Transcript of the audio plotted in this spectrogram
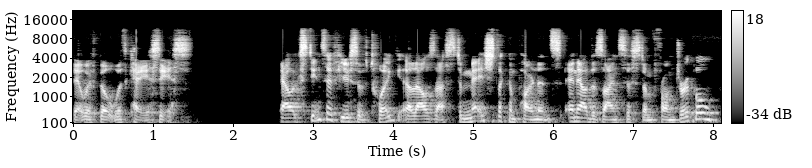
that we've built with KSS. Our extensive use of Twig allows us to match the components in our design system from Drupal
